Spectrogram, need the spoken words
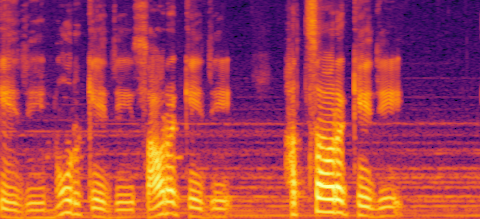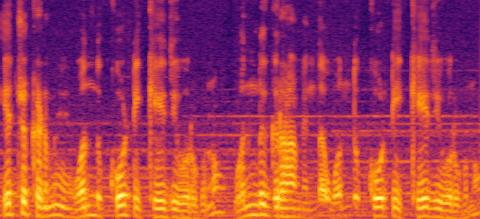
ಕೆ ಜಿ ನೂರು ಕೆ ಜಿ ಸಾವಿರ ಕೆ ಜಿ ಹತ್ತು ಸಾವಿರ ಕೆ ಜಿ ಹೆಚ್ಚು ಕಡಿಮೆ ಒಂದು ಕೋಟಿ ಕೆ ಜಿವರೆಗೂ ಒಂದು ಗ್ರಾಮಿಂದ ಒಂದು ಕೋಟಿ ಕೆ ಜಿವರೆಗೂ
